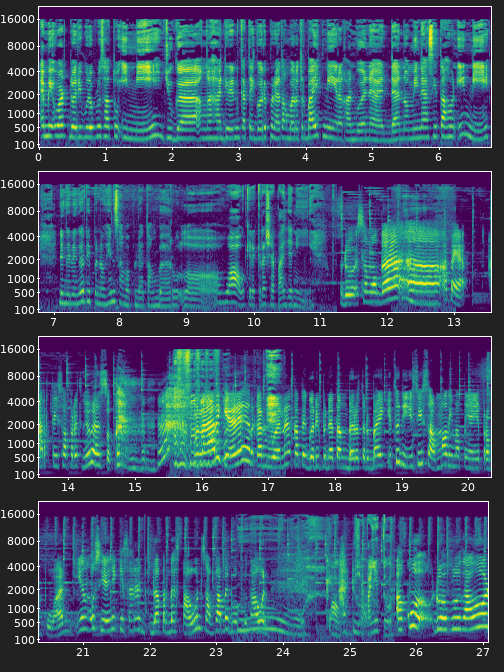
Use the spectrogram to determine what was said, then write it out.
Emmy Award 2021 ini juga ngehadirin kategori pendatang baru terbaik nih rekan Buana dan nominasi tahun ini dengar-dengar dipenuhin sama pendatang baru loh. Wow, kira-kira siapa aja nih? Waduh, semoga eh, apa ya? Artis favorit gue masuk. Menarik ya rekan Buana kategori pendatang baru terbaik itu diisi sama 5 penyanyi perempuan yang usianya kisaran 18 tahun sampai 20 tahun. Uh, Kayak, Wow, aduh. siapa tuh? Aku 20 tahun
